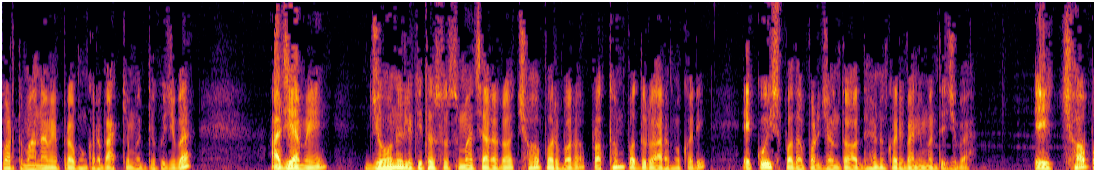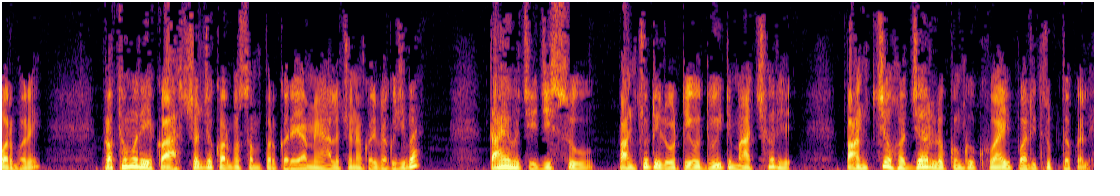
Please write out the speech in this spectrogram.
ବର୍ତ୍ତମାନ ଆମେ ପ୍ରଭୁଙ୍କର ବାକ୍ୟ ମଧ୍ୟକୁ ଯିବା। ଆଜି ଆମେ ଯୌନ ଲିଖିତ ସୁଷମାଚାରର ଛଅ ପର୍ବର ପ୍ରଥମ ପଦରୁ ଆରମ୍ଭ କରି ଏକୋଇଶ ପଦ ପର୍ଯ୍ୟନ୍ତ ଅଧ୍ୟୟନ କରିବା ନିମନ୍ତେ ଯିବା। ଏହି ଛଅ ପର୍ବରେ ପ୍ରଥମରେ ଏକ ଆଶ୍ଚର୍ଯ୍ୟ କର୍ମ ସମ୍ପର୍କରେ ଆମେ ଆଲୋଚନା କରିବାକୁ ଯିବା। ତାହା ହେଉଛି ଯୀଶୁ ପାଞ୍ଚଟି ରୋଟି ଓ ଦୁଇଟି ମାଛରେ ପାଞ୍ଚ ହଜାର ଲୋକଙ୍କୁ ଖୁଆଇ ପରିତୃପ୍ତ କଲେ।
